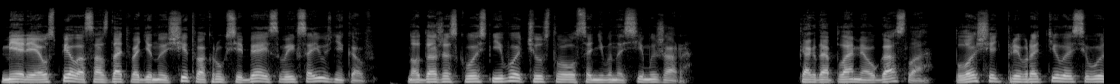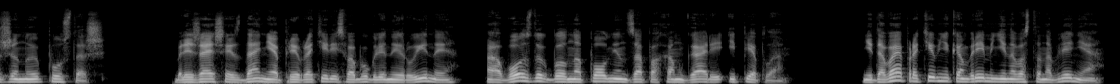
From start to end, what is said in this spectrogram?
Мелия успела создать водяной щит вокруг себя и своих союзников, но даже сквозь него чувствовался невыносимый жар. Когда пламя угасло, площадь превратилась в выжженную пустошь. Ближайшие здания превратились в обугленные руины, а воздух был наполнен запахом гари и пепла. Не давая противникам времени на восстановление,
